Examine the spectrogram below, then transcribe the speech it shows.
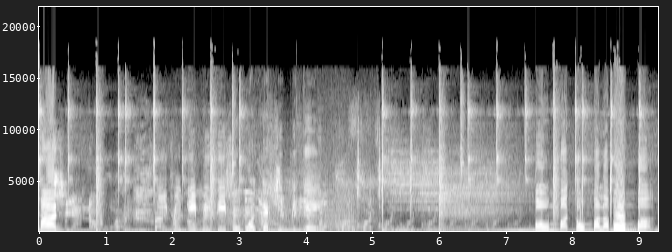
Man! Dibby Walter Chippy Bomba, tomba la bomba!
